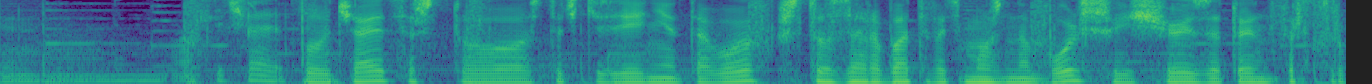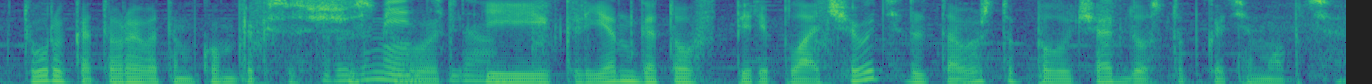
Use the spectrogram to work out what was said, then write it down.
э, отличается. Получается, что с точки зрения того, что зарабатывать можно больше еще из-за той инфраструктуры, которая в этом комплексе существует. Да. И клиент готов переплачивать для того, чтобы получать доступ к этим опциям.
